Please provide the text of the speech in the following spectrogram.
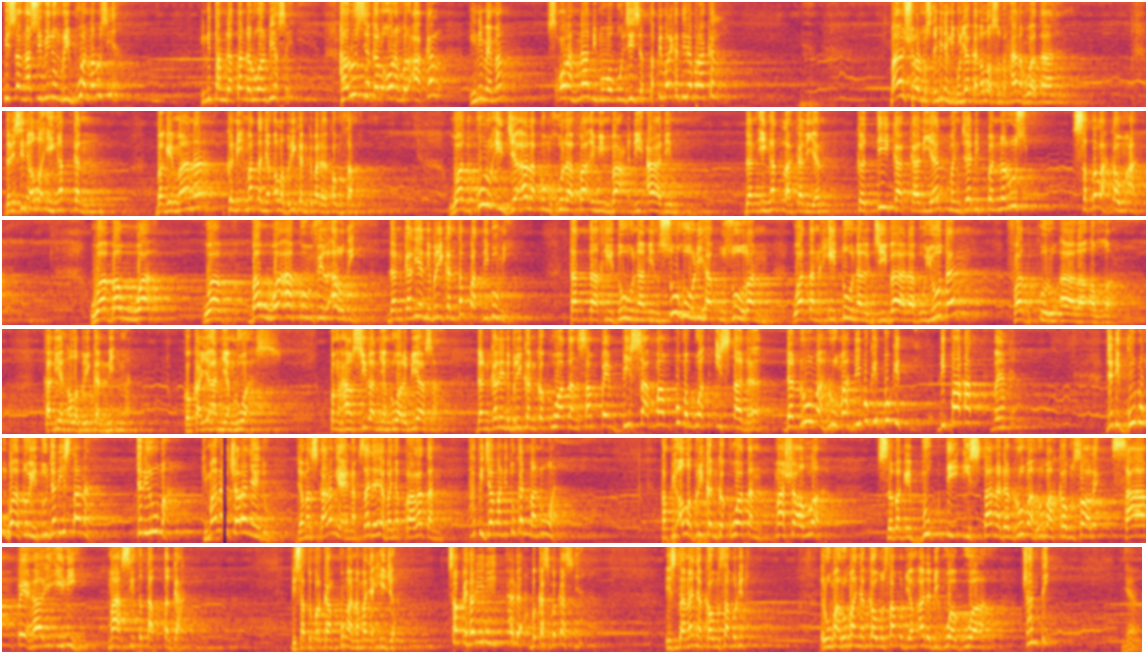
Bisa ngasih minum ribuan manusia. Ini tanda-tanda luar biasa ini. Harusnya kalau orang berakal ini memang seorang nabi membawa mujizat tapi mereka tidak berakal. Masyurul muslimin yang dimuliakan Allah Subhanahu wa taala. Dari sini Allah ingatkan bagaimana kenikmatan yang Allah berikan kepada kaum Samud. Wadhkuru ij'alakum khulafa'i min ba'di 'adin. Dan ingatlah kalian ketika kalian menjadi penerus setelah kaum 'ad. Wa bawwa wa bawwa'akum fil ardi dan kalian diberikan tempat di bumi. Tattakhiduna min suhuliha qusuran wa tanhitunal jibala buyutan fadhkuru ala Allah kalian Allah berikan nikmat kekayaan yang luas penghasilan yang luar biasa. Dan kalian diberikan kekuatan sampai bisa mampu membuat istana dan rumah-rumah di bukit-bukit di pahat bayangkan. Jadi gunung batu itu jadi istana jadi rumah. Gimana caranya itu? Zaman sekarang ya enak saja ya banyak peralatan. Tapi zaman itu kan manual. Tapi Allah berikan kekuatan Masya Allah sebagai bukti istana dan rumah-rumah kaum saleh sampai hari ini masih tetap tegak di satu perkampungan namanya Hijab. Sampai hari ini ada bekas-bekasnya. Istananya kaum Samud itu. Rumah-rumahnya kaum Samud yang ada di gua-gua cantik. Ya.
